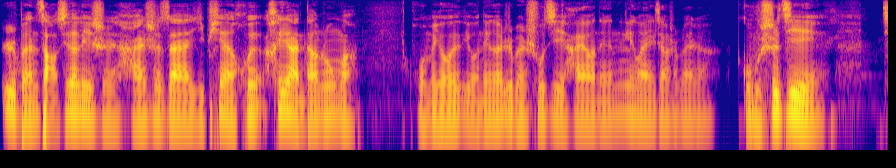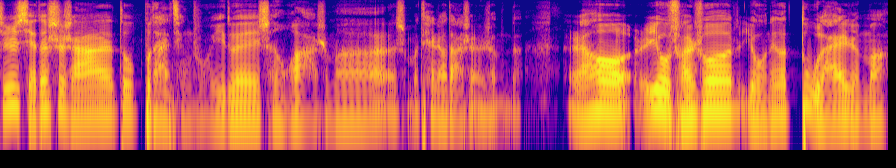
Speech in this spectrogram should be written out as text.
日本早期的历史还是在一片灰黑暗当中嘛。我们有有那个日本书记，还有那个另外一个叫什么来着？古世纪，其实写的是啥都不太清楚，一堆神话，什么什么天照大神什么的。然后又传说有那个渡来人嘛，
